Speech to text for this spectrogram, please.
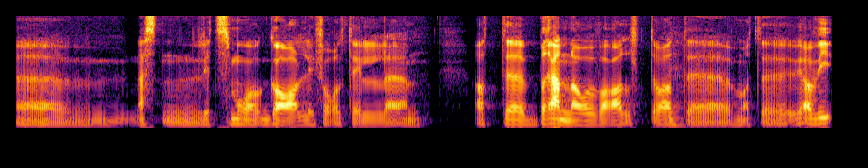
uh, nesten litt smågal i forhold til at det brenner overalt. og at måte, ja, Vi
